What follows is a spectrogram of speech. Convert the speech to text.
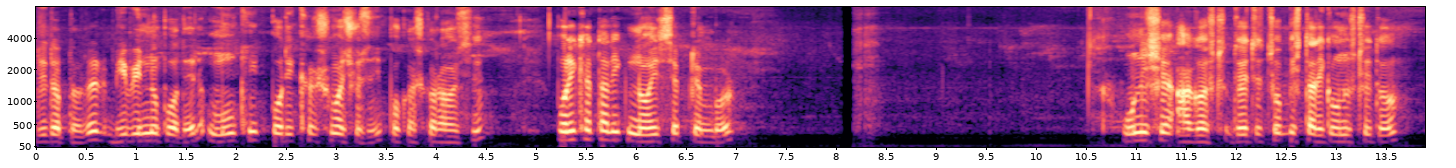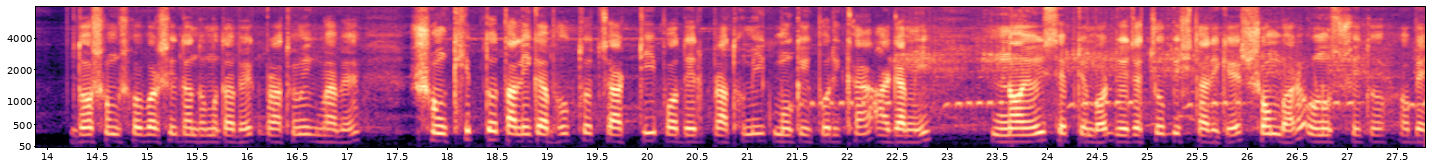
অধিদপ্তরের বিভিন্ন পদের মৌখিক পরীক্ষার সময়সূচি প্রকাশ করা হয়েছে। পরীক্ষার তারিখ নয় সেপ্টেম্বর। উনিশে আগস্ট দু হাজার চব্বিশ তারিখে অনুষ্ঠিত দশম সভার সিদ্ধান্ত মোতাবেক প্রাথমিকভাবে সংক্ষিপ্ত তালিকাভুক্ত চারটি পদের প্রাথমিক মৌখিক পরীক্ষা আগামী নয়ই সেপ্টেম্বর দু হাজার চব্বিশ তারিখে সোমবার অনুষ্ঠিত হবে।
